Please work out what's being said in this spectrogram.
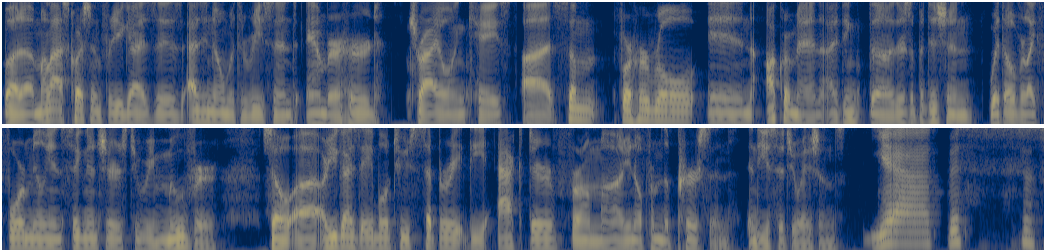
But uh, my last question for you guys is: as you know, with the recent Amber Heard trial and case, uh, some for her role in Aquaman, I think the there's a petition with over like four million signatures to remove her. So, uh, are you guys able to separate the actor from uh, you know from the person in these situations? Yeah, this is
